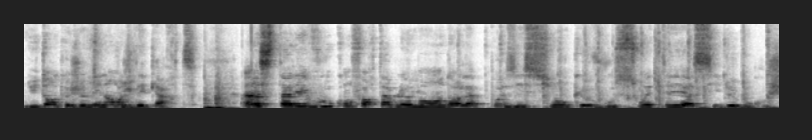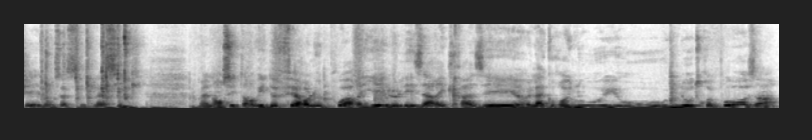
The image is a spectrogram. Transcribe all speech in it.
Du temps que je mélange les cartes. Installez-vous confortablement dans la position que vous souhaitez assis, debout, couché. Donc ça c'est classique. Maintenant si tu as envie de faire le poirier, le lézard écrasé, euh, la grenouille ou une autre pose, hein,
